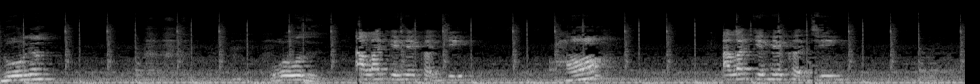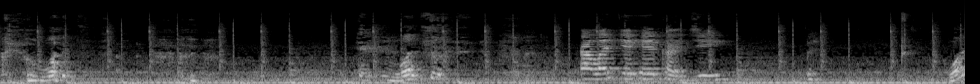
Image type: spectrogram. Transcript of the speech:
Do it again? What was it? I like your haircut, G. Huh? I like your haircut, G. what? what? I like your haircut, G. What?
